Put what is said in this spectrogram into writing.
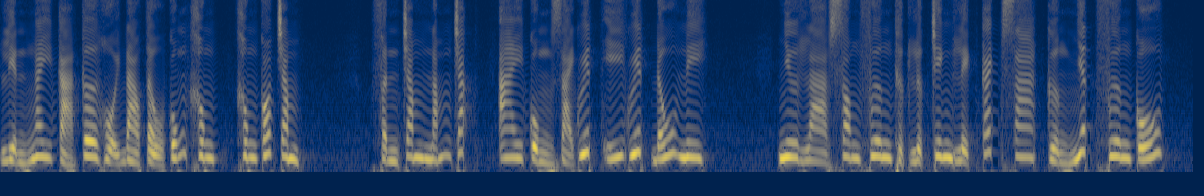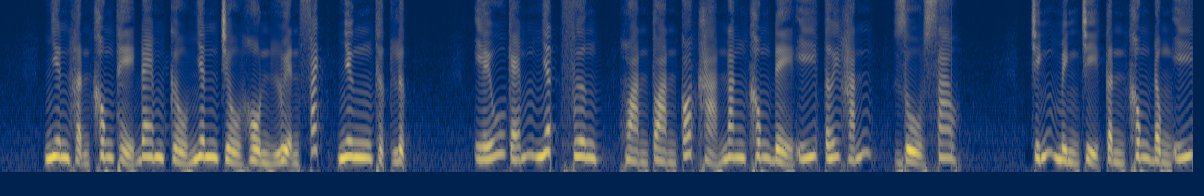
liền ngay cả cơ hội đào tẩu cũng không, không có trăm. Phần trăm nắm chắc, ai cùng giải quyết ý quyết đấu ni. Như là song phương thực lực trinh lệch cách xa cường nhất phương cố. nhiên hận không thể đem cửu nhân triều hồn luyện phách nhưng thực lực yếu kém nhất phương hoàn toàn có khả năng không để ý tới hắn dù sao, chính mình chỉ cần không đồng ý,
